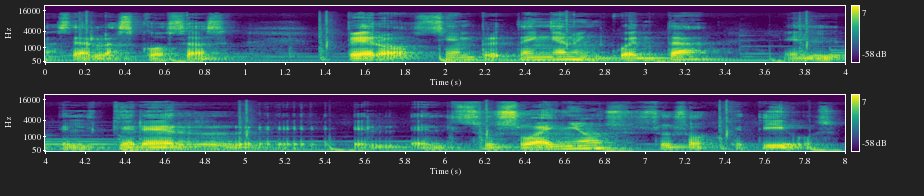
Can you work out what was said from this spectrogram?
hacer las cosas pero siempre tengan en cuenta el, querer, eh, sus sueños, sus objetivos.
